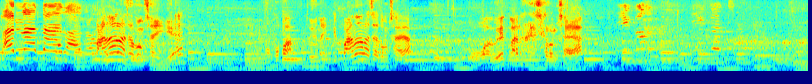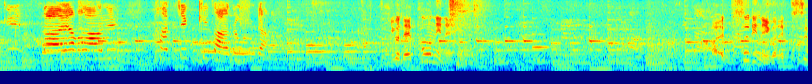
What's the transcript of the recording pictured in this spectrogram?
바나나 자동차. 바나나 자동차 이게? 어 봐봐 도윤아 이게 바나나 자동차야? 우와 왜 바나나 자동차야? 이거 이거 기 사용하는 하치키 자동차. 이건 F1이네 아 F3네 이건 F3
